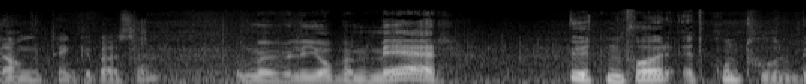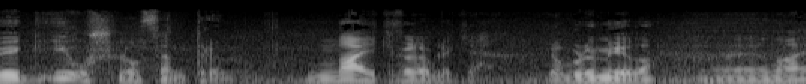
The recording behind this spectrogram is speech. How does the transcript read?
Lang tenkepause. Om jeg ville jobbe mer? Utenfor et kontorbygg i Oslo sentrum. Nei, ikke for øyeblikket. Jobber du mye da? Eh, nei,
